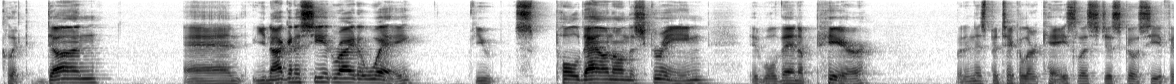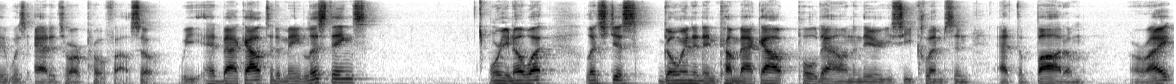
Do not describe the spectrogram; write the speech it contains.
Click done and you're not going to see it right away. If you pull down on the screen, it will then appear. But in this particular case, let's just go see if it was added to our profile. So we head back out to the main listings. Or you know what? Let's just go in and then come back out, pull down, and there you see Clemson at the bottom. All right?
